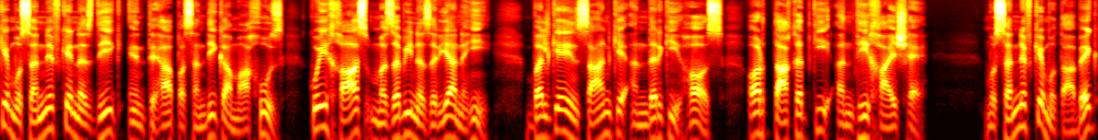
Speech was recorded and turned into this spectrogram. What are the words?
کہ مصنف کے نزدیک انتہا پسندی کا ماخوذ کوئی خاص مذہبی نظریہ نہیں، بلکہ انسان کے اندر کی حوص اور طاقت کی اندھی خواہش ہے۔ مصنف کے مطابق،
